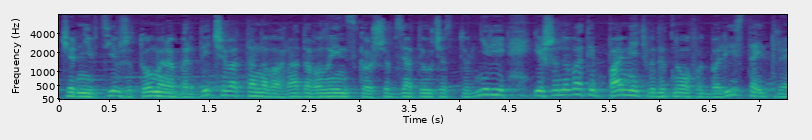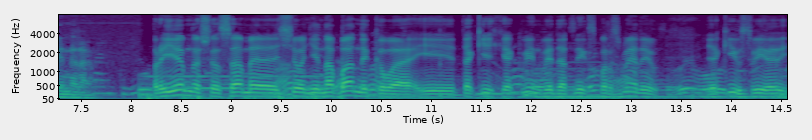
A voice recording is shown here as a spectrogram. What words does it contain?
Чернівців, Житомира, Бердичева та Новограда Волинського, щоб взяти участь в турнірі і вшанувати пам'ять видатного футболіста і тренера. Приємно, що саме сьогодні на Банникова і таких, як він, видатних спортсменів, які в свій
